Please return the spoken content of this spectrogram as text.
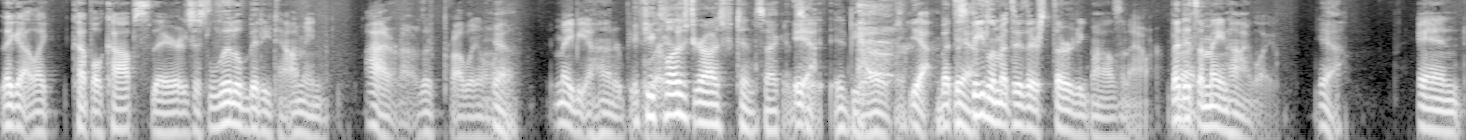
they got like a couple of cops there. It's just little bitty town. I mean, I don't know. There's probably only Yeah. maybe a hundred people. If you there. closed your eyes for ten seconds, Yeah. it, it'd be over. yeah, but the Yeah. speed limit through there's 30 miles an hour. But it's a main highway. Yeah. and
